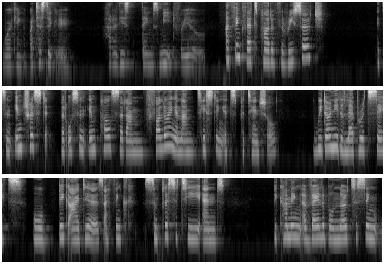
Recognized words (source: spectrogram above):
working artistically. How do these things meet for you? I think that's part of the research. It's an interest, but also an impulse that I'm following and I'm testing its potential. We don't need elaborate sets or big ideas. I think simplicity and becoming available, noticing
